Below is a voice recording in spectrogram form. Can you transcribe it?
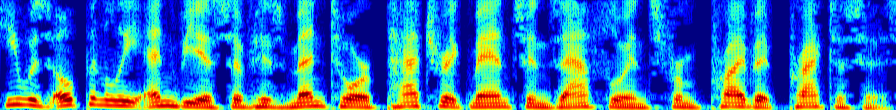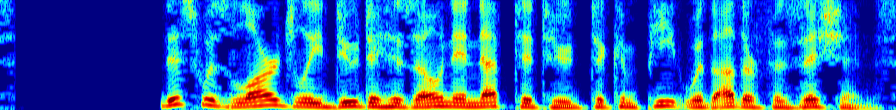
He was openly envious of his mentor Patrick Manson's affluence from private practices. This was largely due to his own ineptitude to compete with other physicians.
